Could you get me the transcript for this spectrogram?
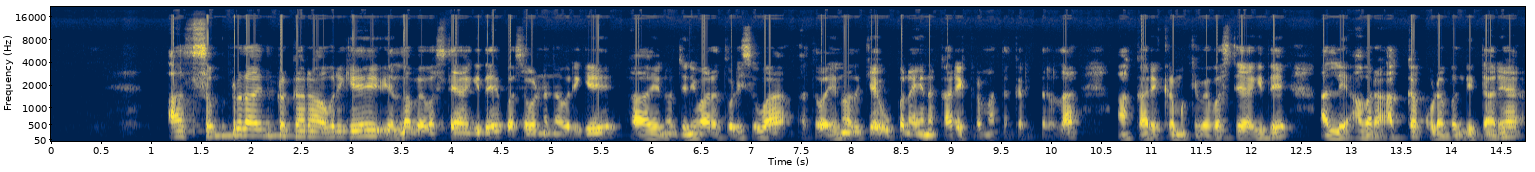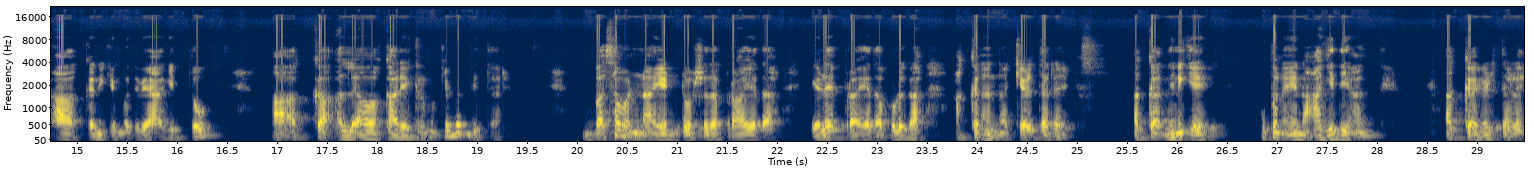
ಆ ಸಂಪ್ರದಾಯದ ಪ್ರಕಾರ ಅವರಿಗೆ ಎಲ್ಲ ವ್ಯವಸ್ಥೆ ಆಗಿದೆ. ಬಸವಣ್ಣನವರಿಗೆ ಏನು ಜನಿವಾರ ತೊಡಿಸುವ ಅಥವಾ ಏನು ಅದಕ್ಕೆ ಉಪನಯನ ಕಾರ್ಯಕ್ರಮ ಅಂತ ಕರೀತಾರಲ್ಲ, ಆ ಕಾರ್ಯಕ್ರಮಕ್ಕೆ ವ್ಯವಸ್ಥೆ ಆಗಿದೆ. ಅಲ್ಲಿ ಅವರ ಅಕ್ಕ ಕೂಡ ಬಂದಿದ್ದಾರೆ. ಆ ಅಕ್ಕನಿಗೆ ಮದುವೆ ಆಗಿತ್ತು. ಆ ಅಕ್ಕ ಅಲ್ಲಿ ಆ ಕಾರ್ಯಕ್ರಮಕ್ಕೆ ಬಂದಿದ್ದಾರೆ. ಬಸವಣ್ಣ ಎಂಟು ವರ್ಷದ ಪ್ರಾಯದ, ಎಳೆ ಪ್ರಾಯದ ಹುಡುಗ ಅಕ್ಕನನ್ನ ಕೇಳ್ತಾರೆ, ಅಕ್ಕ, ನಿನಗೆ ಉಪನಯನ ಆಗಿದೆಯಾ? ಅಂತೇಳಿ ಅಕ್ಕ ಹೇಳ್ತಾಳೆ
